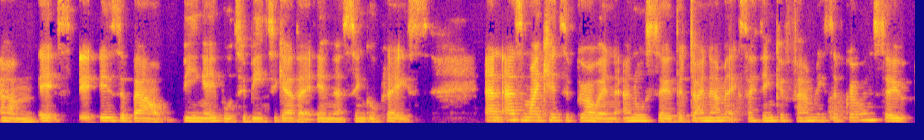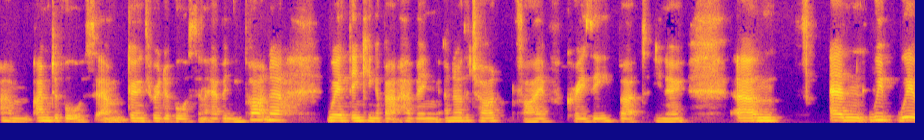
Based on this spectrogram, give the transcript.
um, it's, it is about being able to be together in a single place and as my kids have grown and also the dynamics i think of families have grown so um, i'm divorced i'm going through a divorce and i have a new partner we're thinking about having another child five crazy but you know um, and we we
